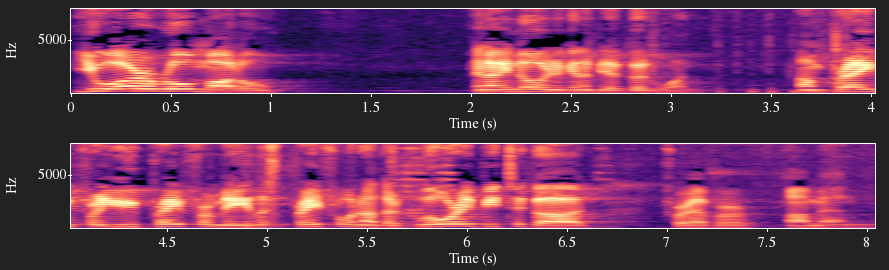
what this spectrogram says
You are a role model, and I know you're going to be a good one. I'm praying for you. You pray for me. Let's pray for one another. Glory be to God forever. Amen.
